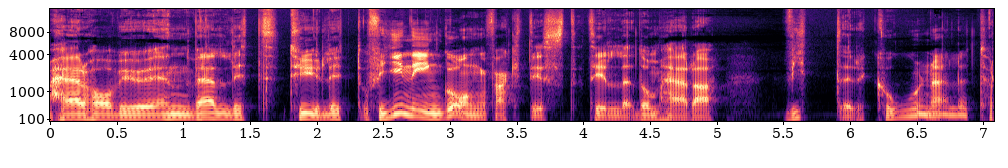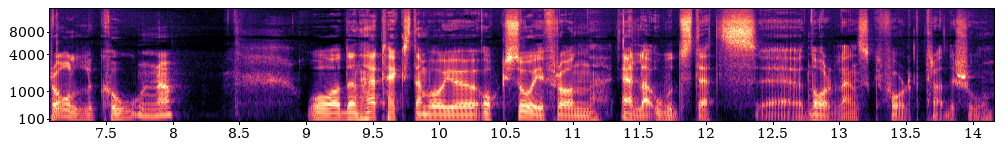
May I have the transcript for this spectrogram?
Och här har vi ju en väldigt tydligt och fin ingång faktiskt till de här äh, vitterkorna eller trollkorna. Och den här texten var ju också ifrån Ella Odstedts eh, norrländsk folktradition.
